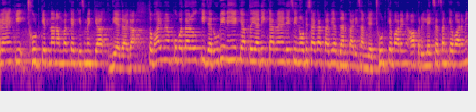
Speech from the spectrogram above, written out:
रहे हैं कि छूट कितना नंबर का किसमें क्या दिया जाएगा। तो भाई, मैं आपको बता रहा हूँ कि ज़रूरी नहीं है कि आप तैयारी कर रहे हैं। जैसे नोटिस आएगा, तभी आप जानकारी समझे। छूट के बारे में, आप रिलैक्सेशन के बारे में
